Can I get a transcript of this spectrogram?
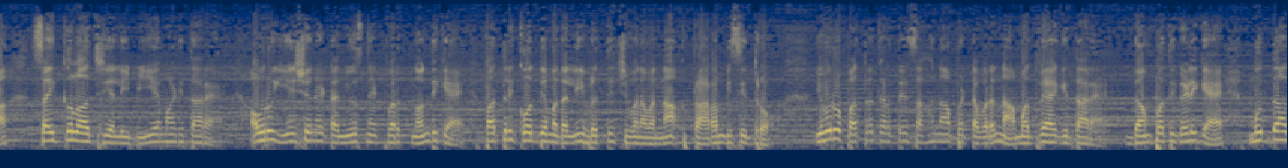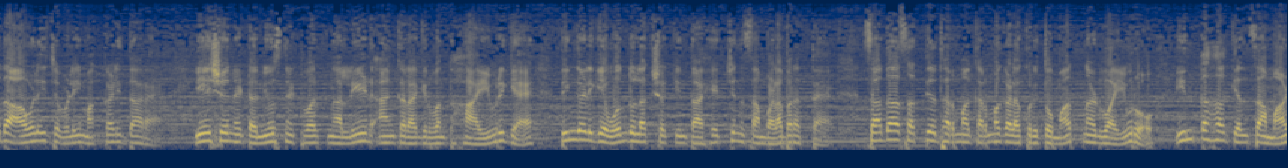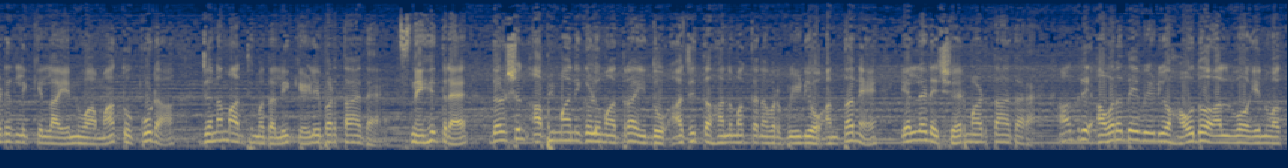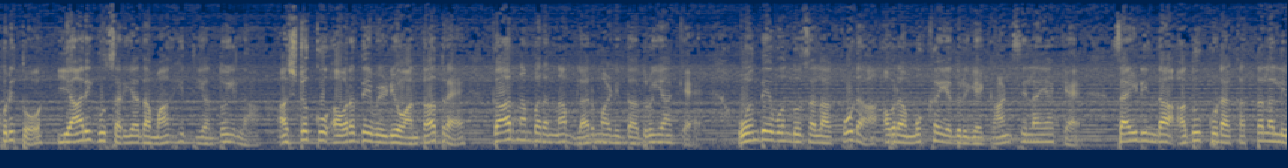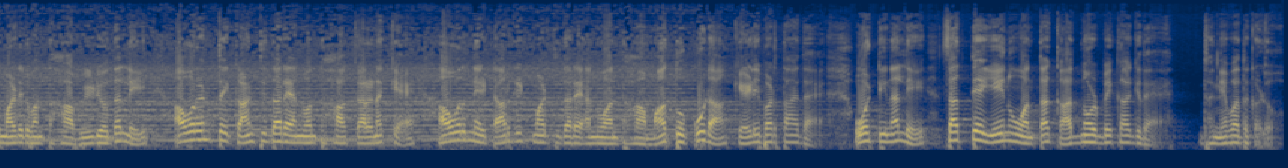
ಸೈಕಾಲಜಿಯಲ್ಲಿ ಬಿ ಎ ಮಾಡಿದ್ದಾರೆ. ಅವರು ಏಷ್ಯಾನೆಟ್ ನ್ಯೂಸ್ ನೆಟ್ವರ್ಕ್ನೊಂದಿಗೆ ಪತ್ರಿಕೋದ್ಯಮದಲ್ಲಿ ವೃತ್ತಿ ಜೀವನವನ್ನು ಪ್ರಾರಂಭಿಸಿದ್ರು. ಇವರು ಪತ್ರಕರ್ತೆ ಸಹನಾ ಭಟ್ ಅವರನ್ನ ಮದುವೆಯಾಗಿದ್ದಾರೆ. ದಂಪತಿಗಳಿಗೆ ಮುದ್ದಾದ ಅವಳಿ ಚವಳಿ ಮಕ್ಕಳಿದ್ದಾರೆ. ಏಷ್ಯಾನೆಟ್ ನ್ಯೂಸ್ ನೆಟ್ವರ್ಕ್ನ ಲೀಡ್ ಆಂಕರ್ ಆಗಿರುವಂತಹ ಇವರಿಗೆ ತಿಂಗಳಿಗೆ ಒಂದು ಲಕ್ಷಕ್ಕಿಂತ ಹೆಚ್ಚಿನ ಸಂಬಳ ಬರುತ್ತೆ. ಸದಾ ಸತ್ಯ ಧರ್ಮ ಕರ್ಮಗಳ ಕುರಿತು ಮಾತನಾಡುವ ಇವರು ಇಂತಹ ಕೆಲಸ ಮಾಡಿರ್ಲಿಕ್ಕಿಲ್ಲ ಎನ್ನುವ ಮಾತು ಕೂಡ ಜನಮಾಧ್ಯಮದಲ್ಲಿ ಕೇಳಿ ಬರ್ತಾ ಇದೆ. ಸ್ನೇಹಿತರೆ, ದರ್ಶನ್ ಅಭಿಮಾನಿಗಳು ಮಾತ್ರ ಇದು ಅಜಿತ್ ಹನುಮಕ್ಕನವರ ವಿಡಿಯೋ ಅಂತಾನೆ ಎಲ್ಲೆಡೆ ಶೇರ್ ಮಾಡ್ತಾ ಇದ್ದಾರೆ. ಆದ್ರೆ ಅವರದೇ ವಿಡಿಯೋ ಹೌದೋ ಅಲ್ವೋ ಎನ್ನುವ ಕುರಿತು ಯಾರಿಗೂ ಸರಿಯಾದ ಮಾಹಿತಿ ಅಂತೂ ಇಲ್ಲ. ಅಷ್ಟಕ್ಕೂ ಅವರದೇ ವಿಡಿಯೋ ಅಂತಾದ್ರೆ ಕಾರ್ ನಂಬರ್ ಅನ್ನ ಬ್ಲರ್ ಮಾಡಿದ್ದಾದ್ರೂ ಯಾಕೆ? ಒಂದೇ ಒಂದು ಸಲ ಕೂಡ ಅವರ ಮುಖ ಎದುರಿಗೆ ಕಾಣಿಸಿಲ್ಲ ಯಾಕೆ? ಸೈಡಿಂದ ಅದು ಕೂಡ ಕತ್ತಲಲ್ಲಿ ಮಾಡಿರುವಂತಹ ವಿಡಿಯೋದಲ್ಲಿ ಅವರಂತೆ ಕಾಣ್ತಿದ್ದಾರೆ ಅನ್ನುವಂತಹ ಕಾರಣಕ್ಕೆ ಅವರನ್ನೇ ಟಾರ್ಗೆಟ್ ಮಾಡ್ತಿದ್ದಾರೆ ಅನ್ನುವಂತಹ ಮಾತು ಕೂಡ ಕೇಳಿ ಬರ್ತಾ ಇದೆ. ಒಟ್ಟಿನಲ್ಲಿ ಸತ್ಯ ಏನು ಅಂತ ಕಾದ್ ನೋಡಬೇಕಾಗಿದೆ. ಧನ್ಯವಾದಗಳು.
